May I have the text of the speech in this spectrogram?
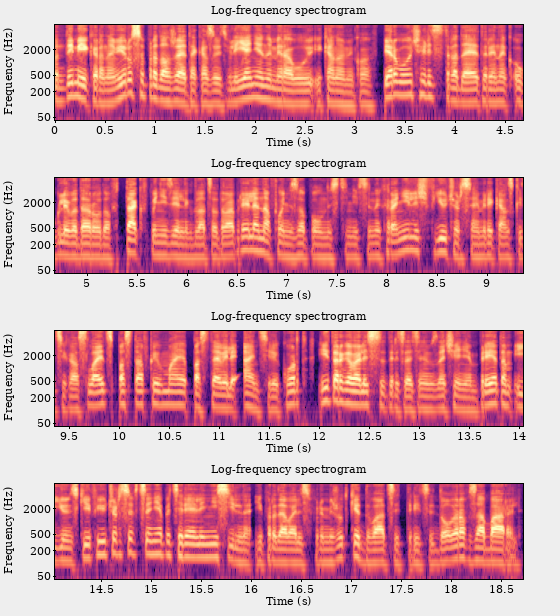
Пандемия коронавируса продолжает оказывать влияние на мировую экономику. В первую очередь страдает рынок углеводородов. Так, в понедельник 20 апреля на фоне заполненности нефтяных хранилищ фьючерсы американской Техас Лайт с поставкой в мае поставили антирекорд и торговались с отрицательным значением. При этом июньские фьючерсы в цене потеряли не сильно и продавались в промежутке 20-30 долларов за баррель.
